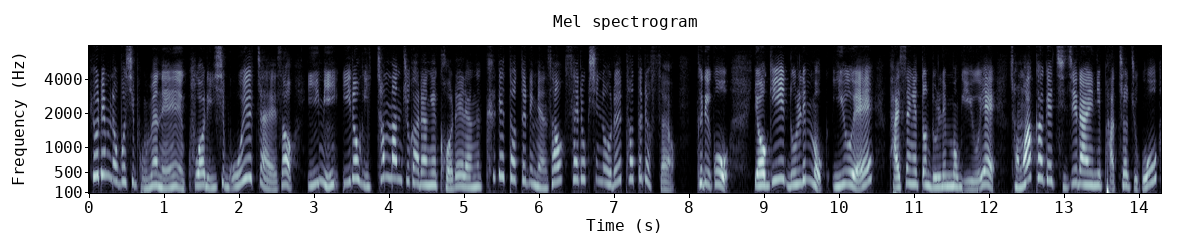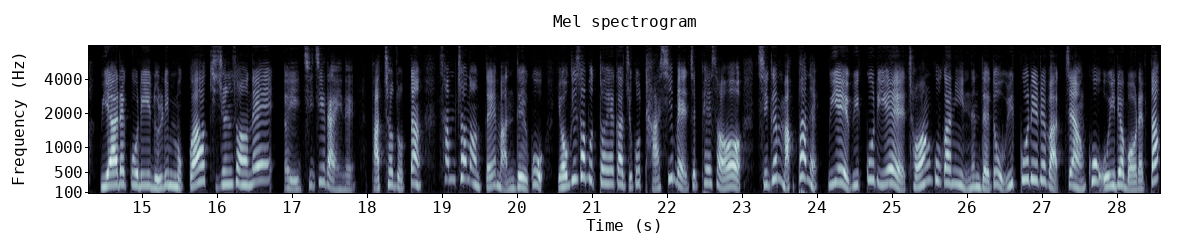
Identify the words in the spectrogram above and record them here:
휴림 로봇이 보면은 9월 25일자에서 이미 1억 2천만 주 가량의 거래량을 크게 터뜨리면서 세력 신호를 터뜨렸어요. 그리고 여기 눌림목 이후에 발생했던 눌림목 이후에 정확하게 지지 라인이 받쳐주고 위아래 꼬리 눌림목과 기준선의 이 지지 라인을 받쳐줬던 3,000원대 만들고 여기서부터 해가지고 다시 매집해서 지금 막판에 위에 윗꼬리에 저항 구간이 있는데도 윗꼬리를 맞지 않고 오히려 뭐랬다?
